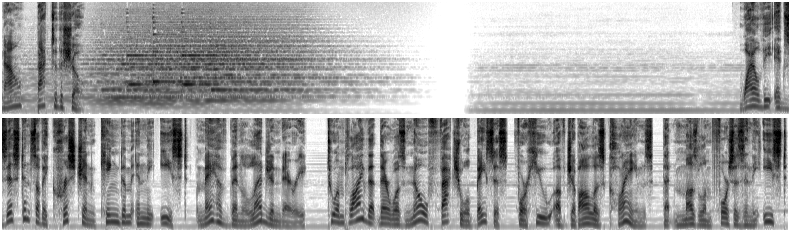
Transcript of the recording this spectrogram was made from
Now, back to the show. While the existence of a Christian kingdom in the East may have been legendary, to imply that there was no factual basis for Hugh of Jabala's claims that Muslim forces in the East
